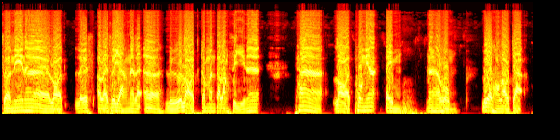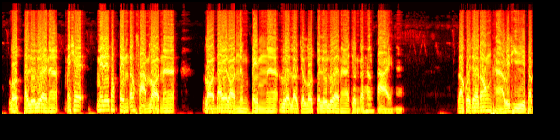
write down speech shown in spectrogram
ส่วนนี้นะหลอด เลสอะไรสักอย่างนั่นแหละเออ หรือหลอดกัมมันตรังสีนะฮะถ้าหลอดพวกเนี้ยเต็มนะครับผม เลือดของเราจะลดไปเรื่อยๆ นะ ไม่ใช่ ไม่ได้ต้องเต็มตั้งสามหลอดนะฮะหลอดใดหลอดหนึ่งเต็มนะเลือดเราจะลดไปเรื่อยๆ นะจนกระทั่งตายนะ เราก็จะต้องหาวิธีแบบ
